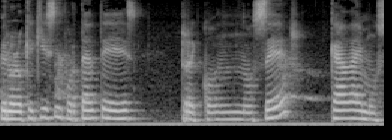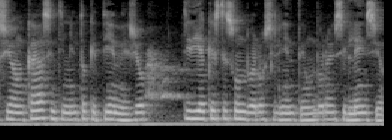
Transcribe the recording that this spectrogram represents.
pero lo que aquí es importante es reconocer cada emoción, cada sentimiento que tienes. Yo diría que este es un duelo silente, un duelo en silencio,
